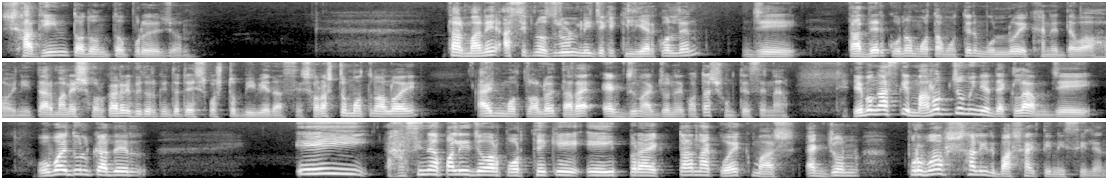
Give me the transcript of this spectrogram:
স্বাধীন তদন্ত প্রয়োজন। তার মানে আসিফ নজরুল নিজেকে ক্লিয়ার করলেন যে তাদের কোনো মতামতের মূল্য এখানে দেওয়া হয়নি। তার মানে সরকারের ভিতর কিন্তু একটা স্পষ্ট বিভেদ আছে। স্বরাষ্ট্র মন্ত্রণালয়, আইন মন্ত্রণালয়, তারা একজন আরেকজনের কথা শুনতেছে না। এবং আজকে মানব জমিনে দেখলাম যে ওবায়দুল কাদের এই হাসিনা পালিয়ে যাওয়ার পর থেকে এই প্রায় টানা কয়েক মাস একজন প্রভাবশালীর বাসায় তিনি ছিলেন।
